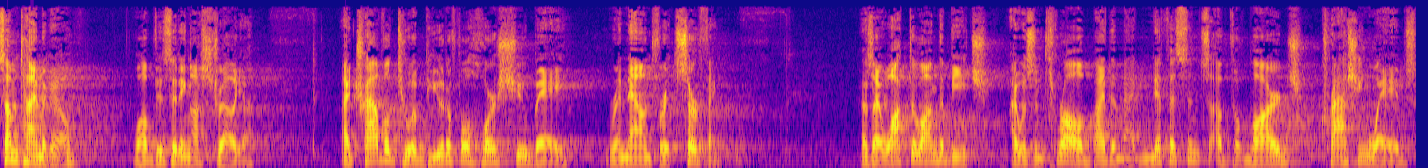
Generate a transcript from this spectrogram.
Some time ago, while visiting Australia, I traveled to a beautiful horseshoe bay renowned for its surfing. As I walked along the beach, I was enthralled by the magnificence of the large, crashing waves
